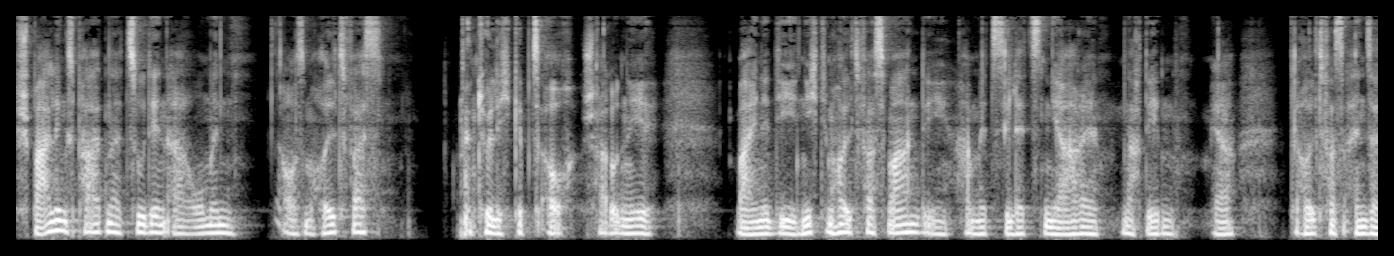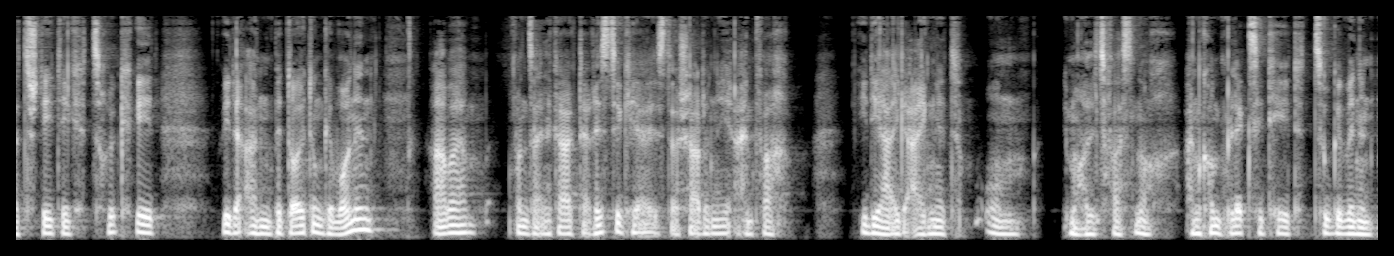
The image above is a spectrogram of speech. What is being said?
Sparlingspartner zu den Aromen aus dem Holzfass. Natürlich gibt's auch Chardonnay-Weine, die nicht im Holzfass waren. Die haben jetzt die letzten Jahre, nachdem ja, der Holzfasseinsatz stetig zurückgeht, wieder an Bedeutung gewonnen. Aber von seiner Charakteristik her ist der Chardonnay einfach ideal geeignet, um im Holzfass noch an Komplexität zu gewinnen.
